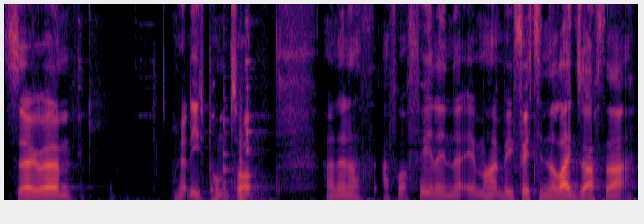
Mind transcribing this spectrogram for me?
so um, get these pumped up, and then I've, I've got a feeling that it might be fitting the legs after that.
